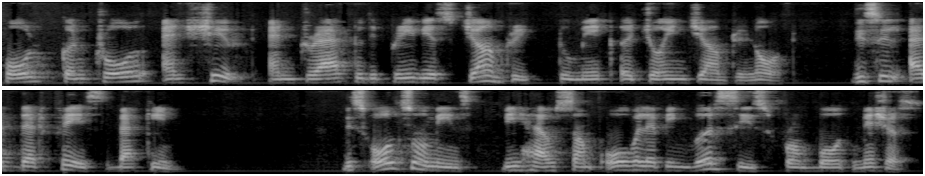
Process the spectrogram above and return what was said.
Hold Ctrl and Shift and drag to the previous geometry to make a join geometry node. This will add that face back in. This also means we have some overlapping vertices from both meshes.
